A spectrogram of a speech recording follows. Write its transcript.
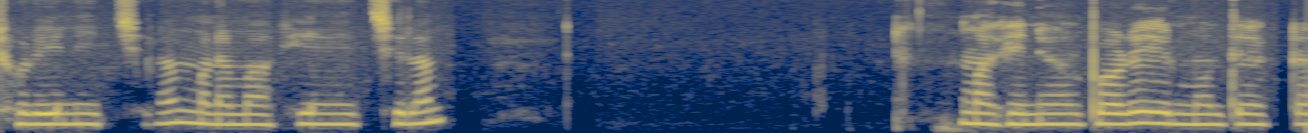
ছড়িয়ে নিচ্ছিলাম মানে মাখিয়ে নিচ্ছিলাম। মাখিয়ে নেওয়ার পরে এর মধ্যে একটা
